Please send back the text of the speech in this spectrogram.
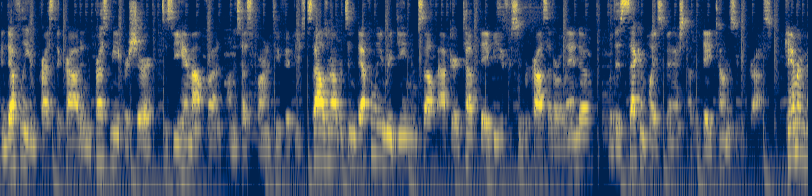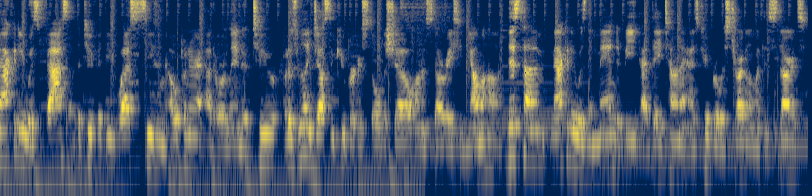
and definitely impressed the crowd and impressed me for sure to see him out front on his Husqvarna 250. Stilez Robertson definitely redeemed himself after a tough debut for Supercross at Orlando with his second place finish at the Daytona Supercross. Cameron McAdoo was fast at the 250 West season opener at Orlando 2, but it was really Justin Cooper who stole the show on a Star Racing Yamaha. This time, McAdoo was the man to beat at Daytona as Cooper was struggling with his starts.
